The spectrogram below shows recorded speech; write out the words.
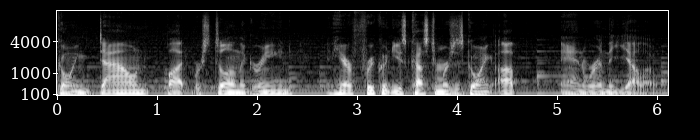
going down, but we're still in the green. And here, frequent use customers is going up, and we're in the yellow.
